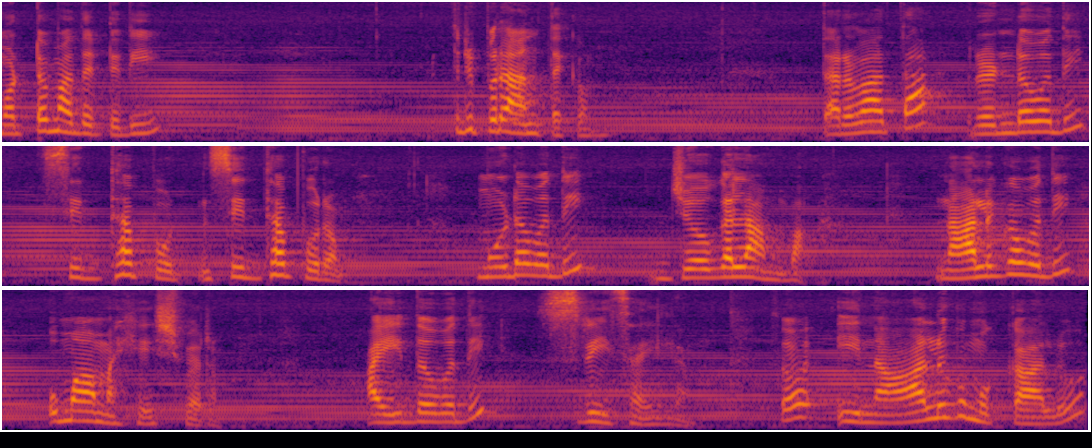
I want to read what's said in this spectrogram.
మొట్టమొదటిది త్రిపురాంతకం తర్వాత రెండవది సిద్ధపు సిద్ధపురం మూడవది జోగలాంబ నాలుగవది ఉమామహేశ్వరం. ఐదవది శ్రీశైలం. సో ఈ నాలుగు ముఖాలు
